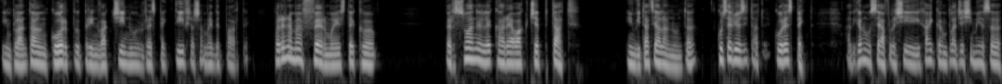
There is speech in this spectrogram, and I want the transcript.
implanta în corp prin vaccinul respectiv și așa mai departe. Părerea mea fermă este că persoanele care au acceptat invitația la nuntă, cu seriozitate, cu respect, Adică nu se află și ei, hai că îmi place și mie să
